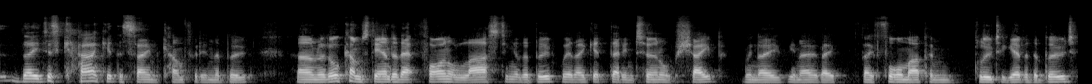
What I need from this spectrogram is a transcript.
they just can't get the same comfort in the boot. Um, it all comes down to that final lasting of the boot, where they get that internal shape when they, you know, they they form up and glue together the boot.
